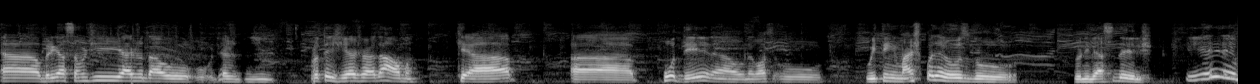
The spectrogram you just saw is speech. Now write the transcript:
a obrigação de ajudar o, de, de proteger a joia da alma, que é a, a poder, né, o negócio, o, o item mais poderoso do, do universo deles. E,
